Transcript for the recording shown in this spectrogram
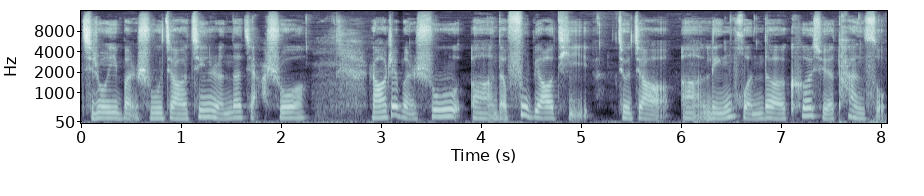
其中一本书叫《惊人的假说》，然后这本书呃的副标题就叫呃灵魂的科学探索。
